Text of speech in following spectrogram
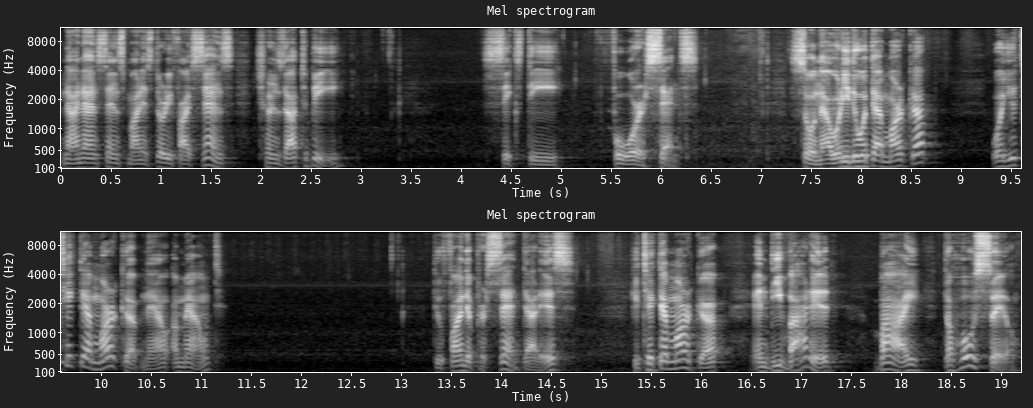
99 cents minus 35 cents turns out to be 64 cents. So now what do you do with that markup? Well, you take that markup now, amount, to find the percent, that is. You take that markup and divide it by the wholesale.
